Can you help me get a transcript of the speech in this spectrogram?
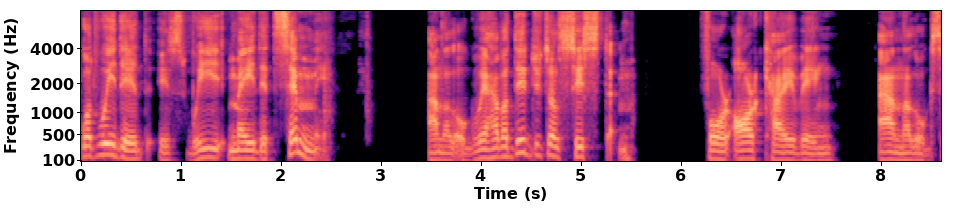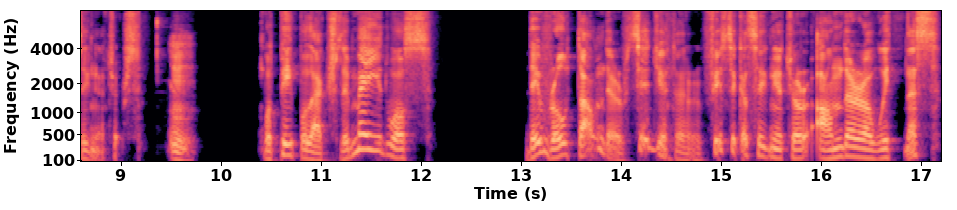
What we did is we made it semi analog. We have a digital system for archiving analog signatures. Mm. What people actually made was they wrote down their signature, physical signature under a witness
